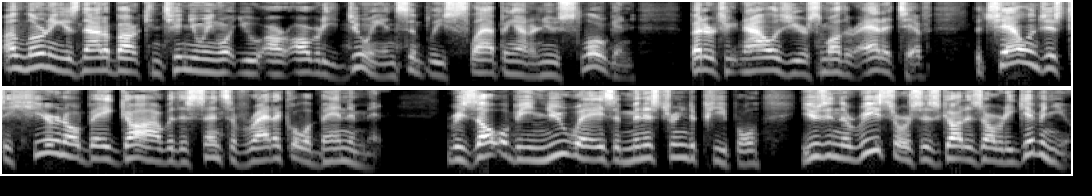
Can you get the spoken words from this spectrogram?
Unlearning is not about continuing what you are already doing and simply slapping on a new slogan, better technology, or some other additive. The challenge is to hear and obey God with a sense of radical abandonment. The result will be new ways of ministering to people using the resources God has already given you.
